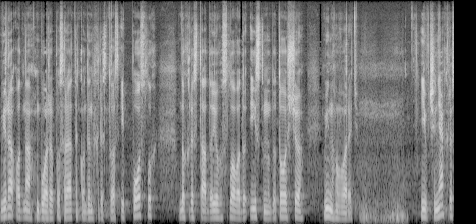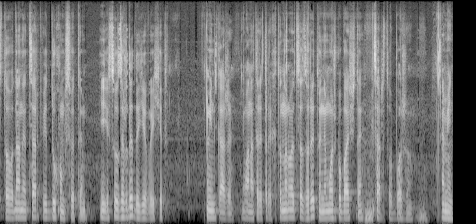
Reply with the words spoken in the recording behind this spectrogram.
Віра одна Божа, посередник один Христос. І послух до Христа, до Його слова, до істини, до того, що Він говорить. І вчення Христове дане церкві Духом Святим. І Ісус завжди дає вихід. Він каже, Івана 3:3, хто народиться згори, той не може побачити Царство Божого. Амінь.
